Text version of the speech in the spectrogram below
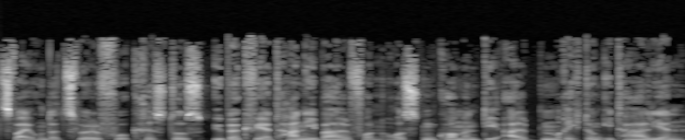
212 vor Christus überquert Hannibal von Osten kommend die Alpen Richtung Italien.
